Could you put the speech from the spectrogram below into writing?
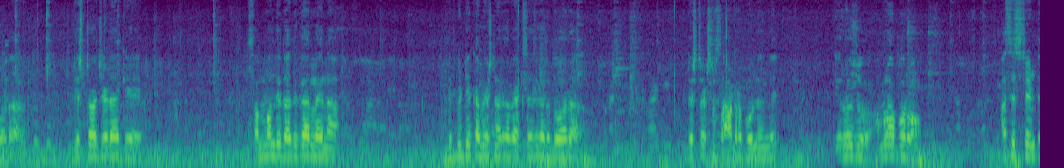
కూడా డిస్ట్రాయ్ చేయడానికి సంబంధిత అధికారులైన డిప్యూటీ కమిషనర్ గారు ఎక్సైజ్ గారి ద్వారా డిస్ట్రక్షన్స్ ఆర్డర్ పొందింది. ఈరోజు అమలాపురం అసిస్టెంట్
